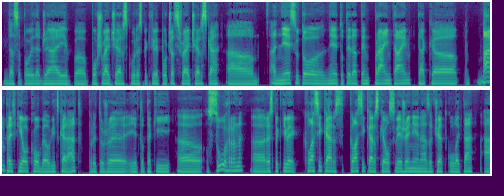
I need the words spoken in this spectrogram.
dá sa povedať, že aj po Švajčiarsku, respektíve počas Švajčiarska uh, a nie sú to, nie je to teda ten prime time, tak uh, mám preteky okolo Belgicka rád, pretože je to taký uh, súhrn, uh, respektíve klasikárs, klasikárske osvieženie na začiatku leta a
